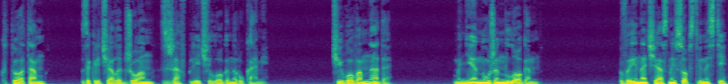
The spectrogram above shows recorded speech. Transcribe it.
«Кто там?» — закричала Джоан, сжав плечи Логана руками. «Чего вам надо?» «Мне нужен Логан». «Вы на частной собственности.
